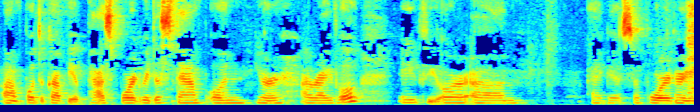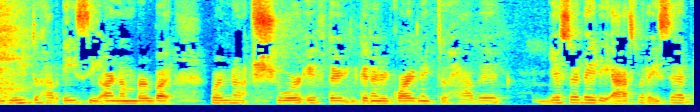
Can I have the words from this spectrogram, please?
uh, photocopy of passport with a stamp on your arrival. If you are, um, I guess, a foreigner, you need to have ACR number, but we're not sure if they're gonna require Nick to have it. Yesterday they asked, but I said,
